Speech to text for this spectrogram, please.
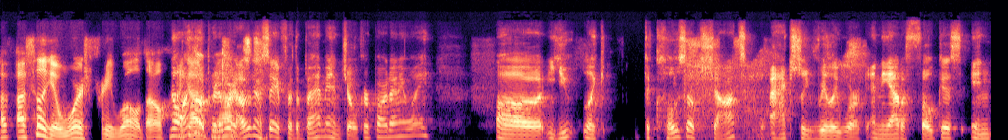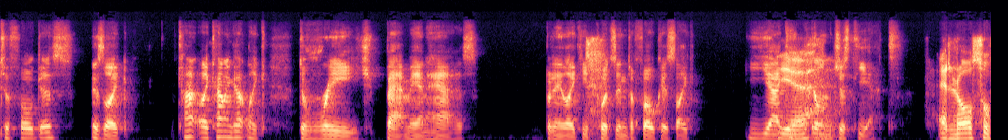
I, I feel like it worked pretty well though. no, I, gotta thought pretty good. I was gonna say for the Batman Joker part anyway. Uh, you like the close-up shots actually really work, and the out of focus into focus is like kind of like kind of got like the rage Batman has, but then like he puts into focus like, yeah, I can't Yeah. kill him just yet. and it also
